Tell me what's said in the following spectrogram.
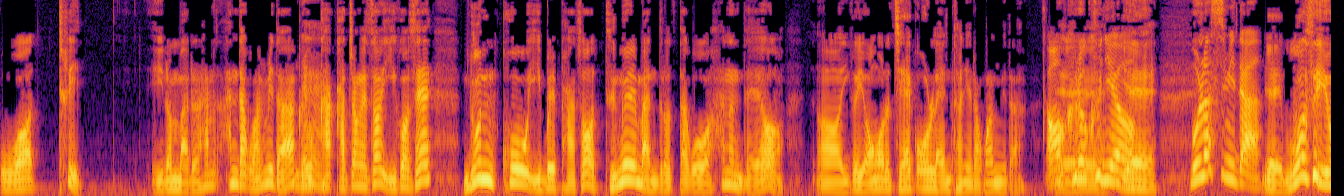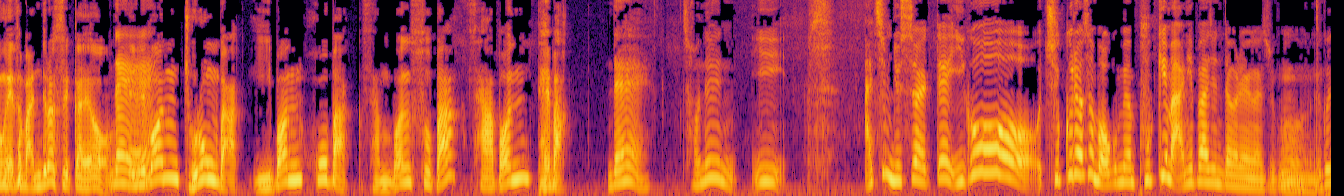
or treat 이런 말을 함- 한다고 합니다. 그리고 네. 각 가정에서 이것에 눈, 코, 입을 파서 등을 만들었다고 하는데요. 어, 이거 영어로 jack-o'-lantern이라고 합니다. 어, 그렇군요. 예. 몰랐습니다. 예, 무엇을 이용해서 만들었을까요? 네. 1번 조롱박, 2번 호박, 3번 수박, 4번 대박. 네, 저는 이 아침 뉴스 할 때 이거 죽 끓여서 먹으면 붓기 많이 빠진다 그래가지고 음. 이거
